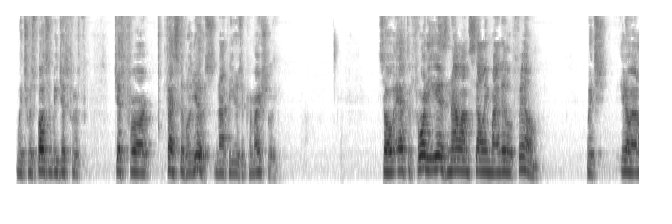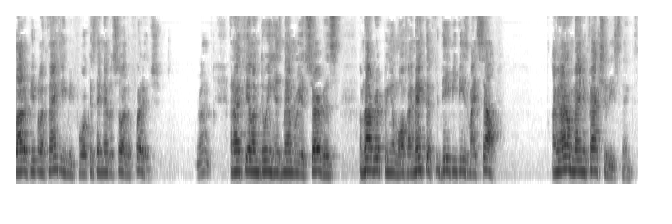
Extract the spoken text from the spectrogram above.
which was supposed to be just for just for festival use, not to use it commercially. So after 40 years, now I'm selling my little film, which you know a lot of people are thanking me for because they never saw the footage, Right. and I feel I'm doing his memory a service. I'm not ripping him off. I make the DVDs myself. I mean, I don't manufacture these things.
